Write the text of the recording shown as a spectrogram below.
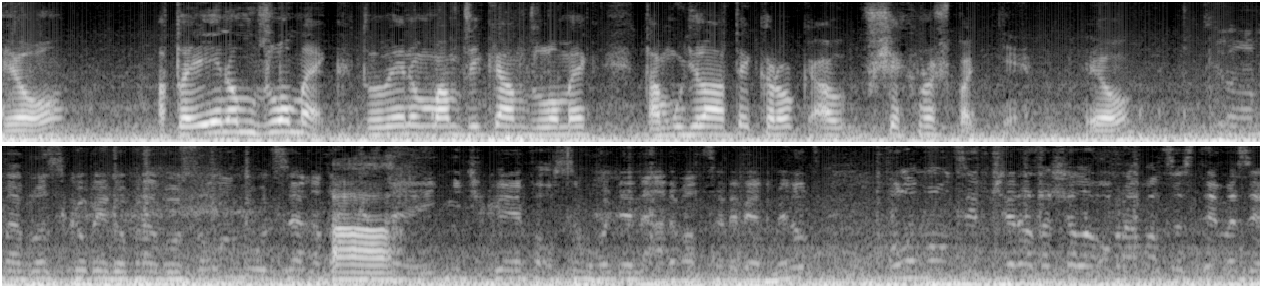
jo, a to je jenom zlomek, to jenom vám říkám zlomek, tam uděláte krok a všechno špatně, jo? Máme bleskově dopravu Solomouce a, a... jedničky v 8 hodin a 29 minut. V včera začala oprava cesty mezi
